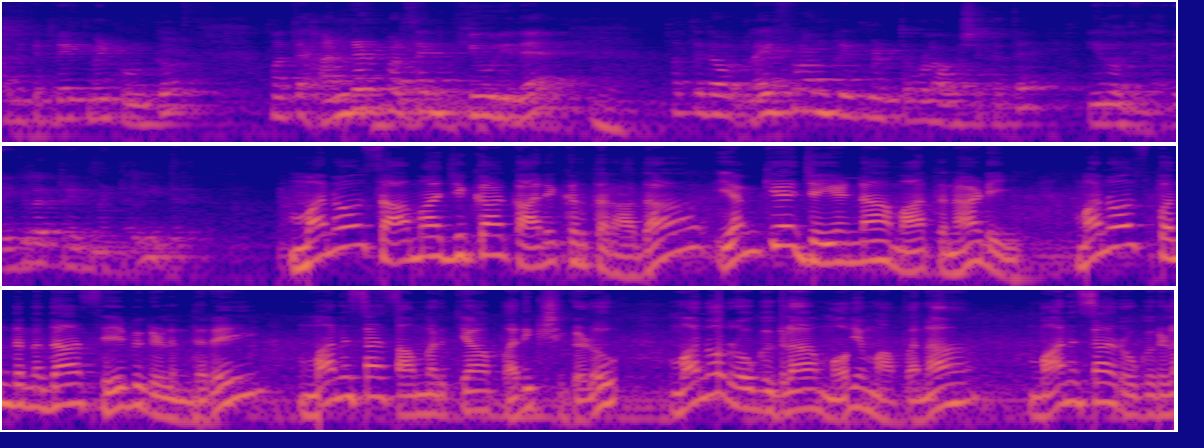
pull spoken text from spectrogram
ಅದಕ್ಕೆ ಟ್ರೀಟ್ಮೆಂಟ್ ಉಂಟು. ಮತ್ತು ಹಂಡ್ರೆಡ್ ಪರ್ಸೆಂಟ್ ಕ್ಯೂರ್ ಇದೆ. ಮತ್ತು ನಾವು ಲೈಫ್ ಲಾಂಗ್ ಟ್ರೀಟ್ಮೆಂಟ್ ತೊಗೊಳ್ಳೋ ಅವಶ್ಯಕತೆ ಇರೋದಿಲ್ಲ. ರೆಗ್ಯುಲರ್ ಟ್ರೀಟ್ಮೆಂಟಲ್ಲಿ ಇದ್ದರೆ ಮನೋ ಸಾಮಾಜಿಕ ಕಾರ್ಯಕರ್ತರಾದ ಎಂಕೆ ಜಯಣ್ಣ ಮಾತನಾಡಿ, ಮನೋಸ್ಪಂದನದ ಸೇವೆಗಳೆಂದರೆ ಮಾನಸ ಸಾಮರ್ಥ್ಯ, ಪರೀಕ್ಷೆಗಳು, ಮನೋರೋಗಗಳ ಮೌಲ್ಯಮಾಪನ ಮಾನಸ ರೋಗಗಳ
